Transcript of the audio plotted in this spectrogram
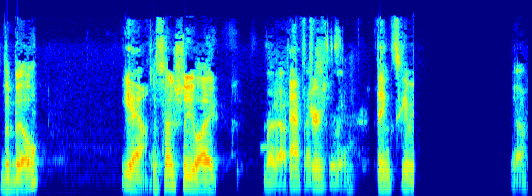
the bill? Yeah, essentially like right after, after Thanksgiving. Thanksgiving. Yeah.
